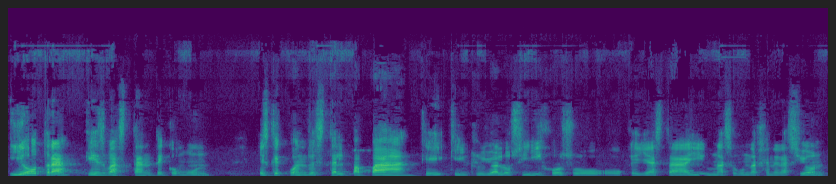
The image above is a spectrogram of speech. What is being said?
Y otra que es bastante común es que cuando está el papá que, incluyó a los hijos o, que ya está ahí una segunda generación,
